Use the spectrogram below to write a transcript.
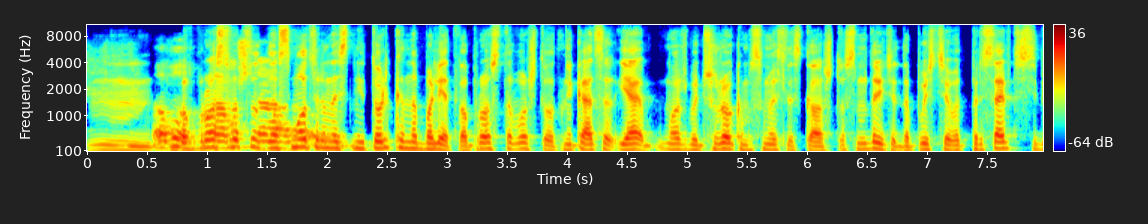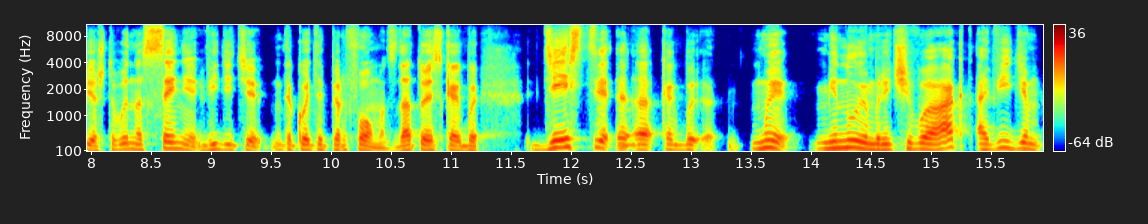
Вот, Вопрос вот тут что насмотренность не только на балет. Вопрос того, что вот мне кажется, я, может быть, в широком смысле сказал, что смотрите, допустим, вот представьте себе, что вы на сцене видите какой-то перформанс, да, то есть как бы действие, э, э, как бы э, мы минуем речевой акт, а видим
